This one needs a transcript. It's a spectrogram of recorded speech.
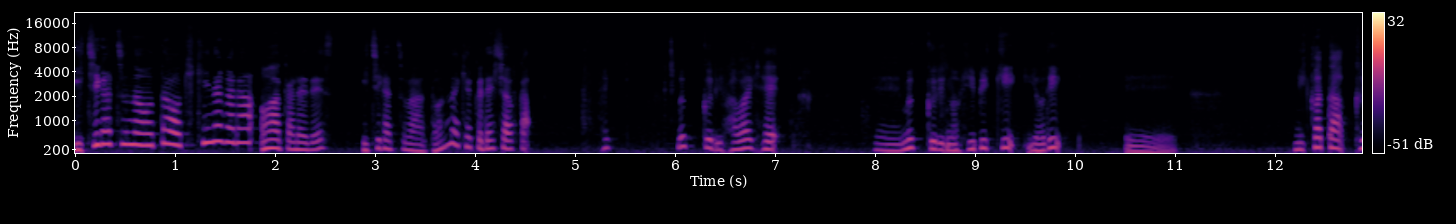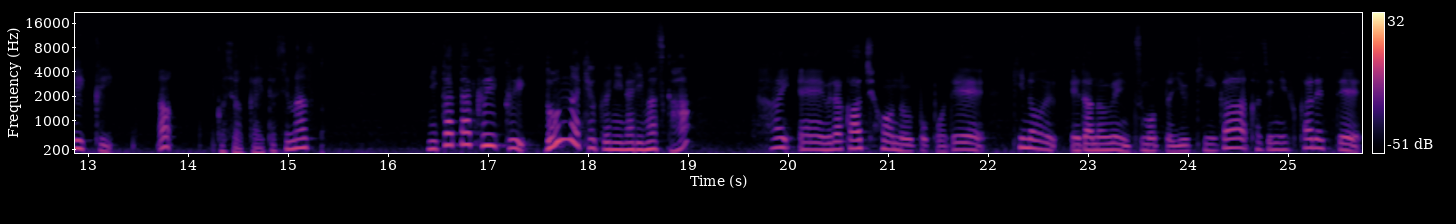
1月の歌を聴きながらお別れです。1月はどんな曲でしょうか？むっくりハワイヘ、えー、むっくりの響きより、えー、味方クイクイをご紹介いたします。味方クイクイどんな曲になりますか？はい、えー、浦川地方のウポポで木の枝の上に積もった雪が風に吹かれて、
